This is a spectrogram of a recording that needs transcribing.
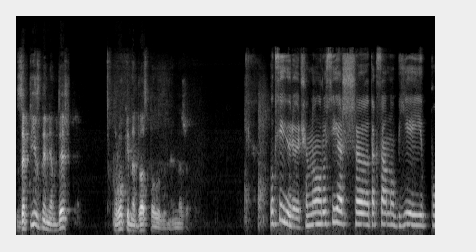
Запізненням десь роки на два з половиною, на жаль. Олексій Юрійович, ну Росія ж е, так само б'є і по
